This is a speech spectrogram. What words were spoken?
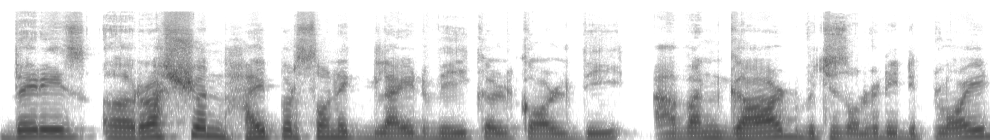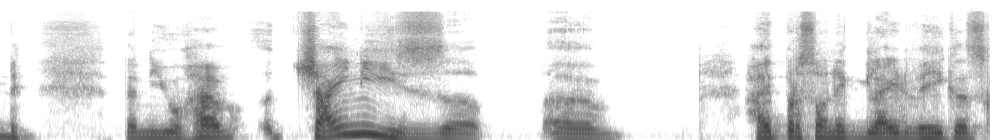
there is a Russian hypersonic glide vehicle called the Avangard, which is already deployed. Then you have Chinese uh, uh, hypersonic glide vehicles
